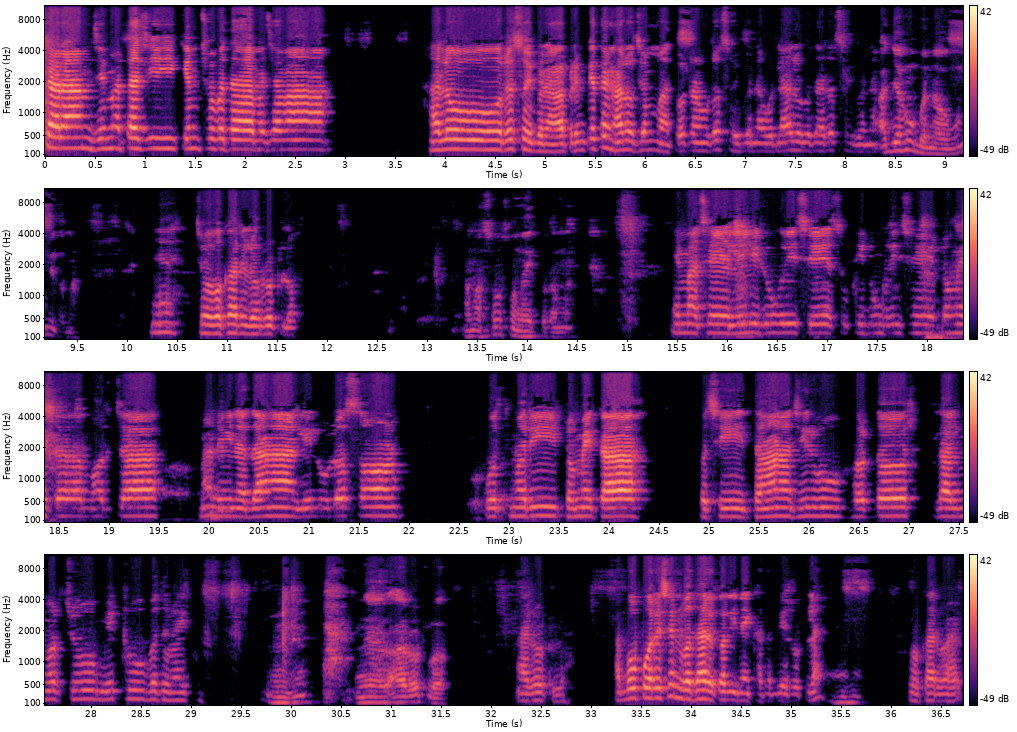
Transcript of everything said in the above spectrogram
સીતારામ જય માતાજી કેમ છો બધા? મજામાં? હાલો રસોઈ બનાવો. આપણે એમ કેતા ને હાલો જમવા તો અટાણું રસોઈ બનાવો. એટલે હાલો બધા રસોઈ બનાવો. આજે શું બનાવો મમ્મી તમે હે? જો વઘારેલો રોટલો. આમાં શું શું નાખ્યું તમે? એમાં છે લીલી ડુંગળી છે સૂકી ડુંગળી છે ટમેટા મરચા માંડવીના દાણા લીલું લસણ કોથમરી ટમેટા પછી ધાણા જીરું હળદર લાલ મરચું મીઠું બધું નાખ્યું. ને આ રોટલો? આ રોટલો. આ બપોરે છે ને વધારે કરી નાખ્યા હતા બે રોટલા. વઘારવા.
